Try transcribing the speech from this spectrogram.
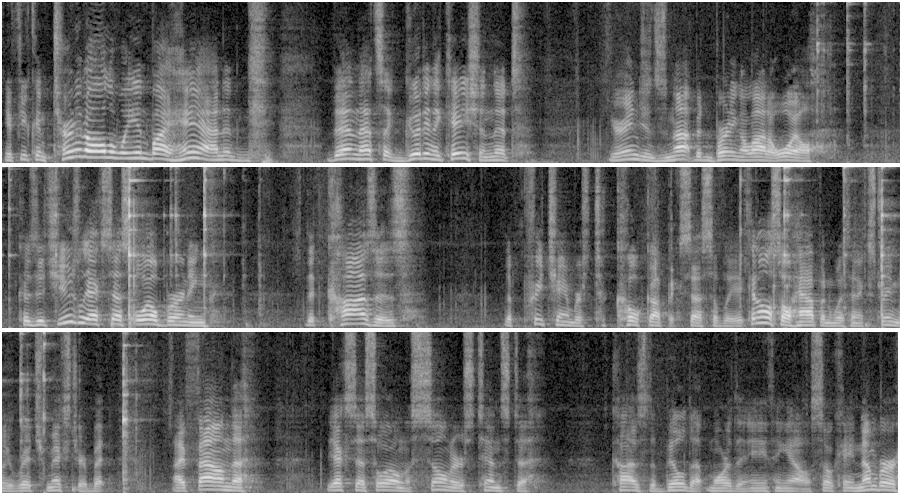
If you can turn it all the way in by hand, and then that's a good indication that your engine's not been burning a lot of oil because it's usually excess oil burning that causes the pre-chambers to coke up excessively. It can also happen with an extremely rich mixture, but I found the, the excess oil in the cylinders tends to cause the buildup more than anything else. Okay, number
